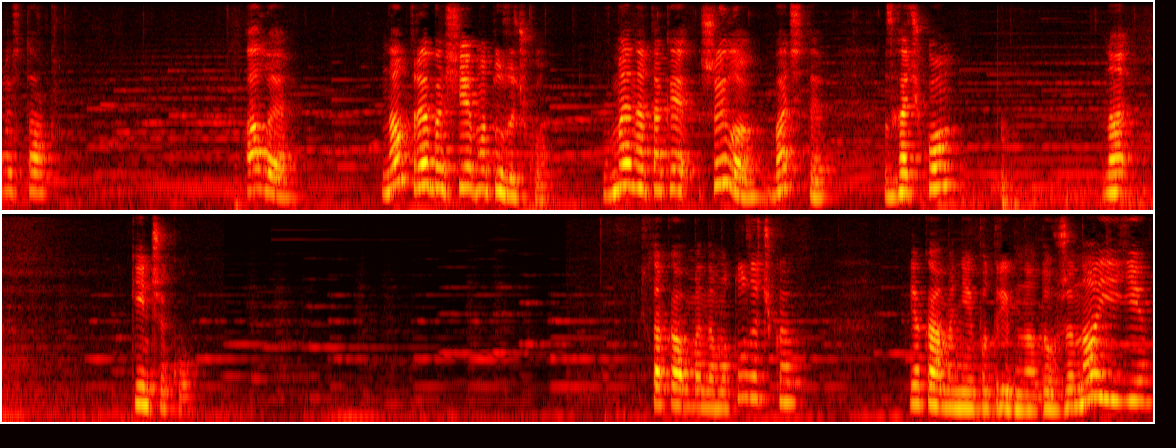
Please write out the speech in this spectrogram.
Ось так. Але нам треба ще мотузочку. В мене таке шило, бачите, з гачком на кінчику. Ось така в мене мотузочка, яка мені потрібна довжина її.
